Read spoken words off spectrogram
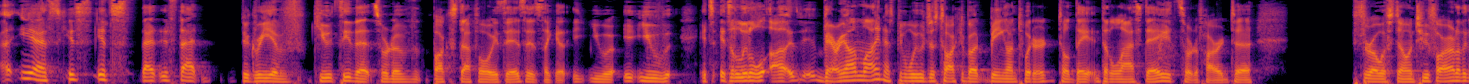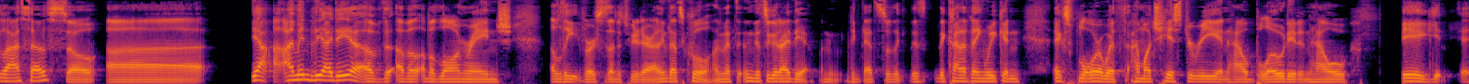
Uh, it's it's that it's that degree of cutesy that sort of Buck stuff always is. It's like a, you you it's it's a little uh, very online. As people who just talked about being on Twitter until day until the last day, it's sort of hard to throw a stone too far out of the glass house. So uh, yeah, I'm into the idea of the of a, of a long range elite versus undisputed era. I think that's cool. I think that's, I think that's a good idea. I, mean, I think that's sort of the, the kind of thing we can explore with how much history and how bloated and how big uh,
